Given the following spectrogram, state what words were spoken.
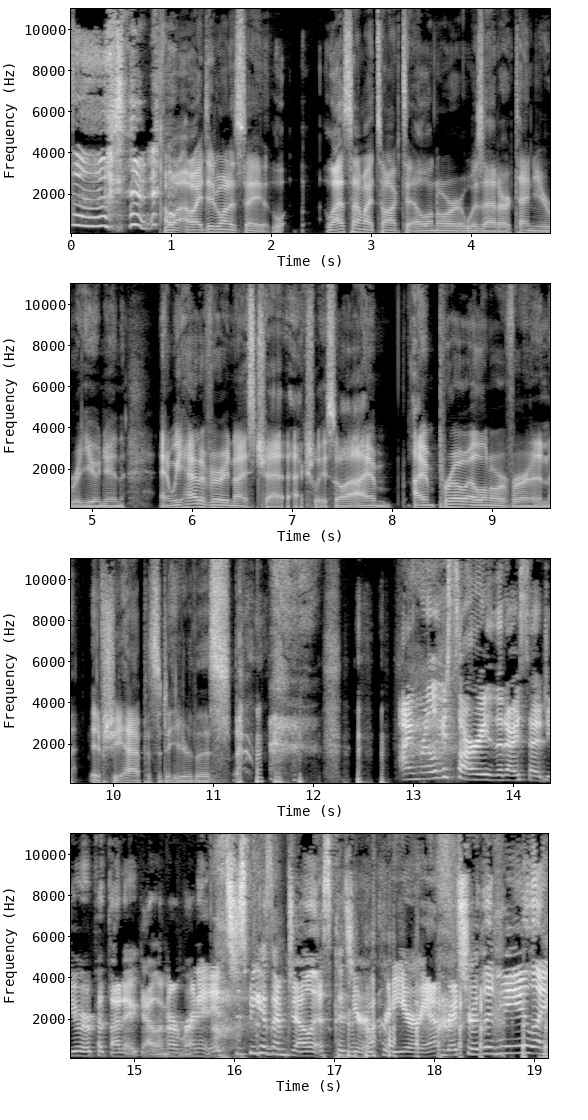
Oh, oh, I did want to say, last time I talked to Eleanor was at our 10 year reunion, and we had a very nice chat actually. So I am I am pro Eleanor Vernon if she happens to hear this. I'm really sorry that I said you were pathetic, Eleanor Vernon. It's just because I'm jealous because you're prettier and richer than me. Like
